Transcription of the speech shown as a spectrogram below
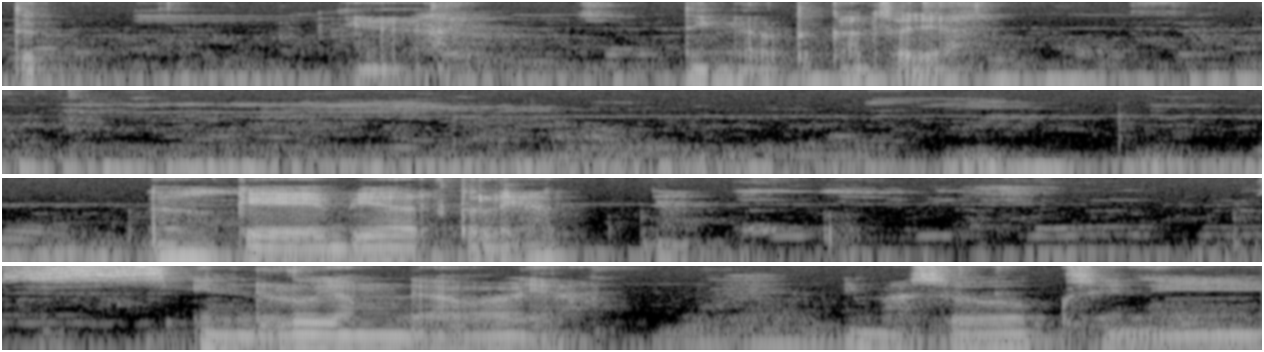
Tek. Ya tekan saja. Oke biar terlihat. Ini dulu yang di awal ya. Ini masuk sini.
